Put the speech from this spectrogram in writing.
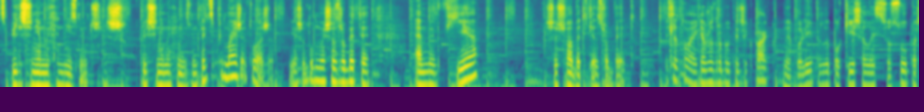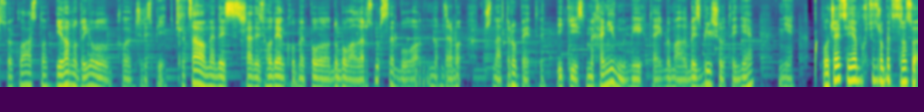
збільшення механізмів, точніше. збільшення механізмів. В принципі, майже теж. Я ще думаю, що зробити МФЄ. Ще що би таке зробити? Після того, як я вже зробив той джекпак, ми політали, покішались, все супер, все класно. І нам надоїло хвилин через 5. Після цього ми десь ще десь годинку ми подобували ресурси, бо нам треба починати робити якісь механізми, ми їх так якби мали би збільшувати, ні? Ні. Получається, я б хотів зробити зразу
